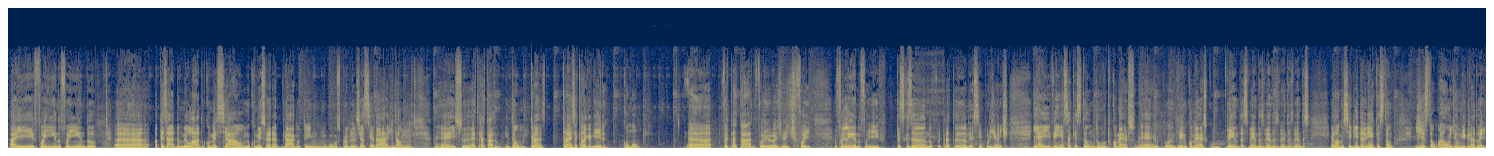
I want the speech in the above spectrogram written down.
Aí foi indo, foi indo. ah, apesar do meu lado comercial, no começo era gago, tenho alguns problemas de ansiedade e tal. Uhum. Né, isso é tratado. Então traz, traz aquela gagueira comum. Ah, foi tratado, foi, a gente foi. Eu fui lendo, fui pesquisando, fui tratando e assim por diante. E aí vem essa questão do, do comércio, né? Eu, eu entrei no comércio com vendas, vendas, vendas, vendas, vendas. E logo em seguida vem a questão de gestão, aonde eu me graduei.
